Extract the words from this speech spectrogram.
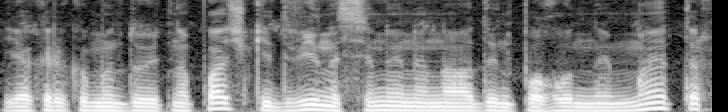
як рекомендують на пачки, дві насінини на один погонний метр.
